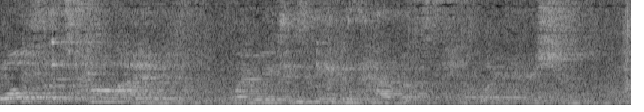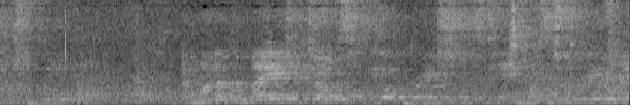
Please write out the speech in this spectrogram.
There was a time when we didn't even have a single location between. And one of the major jobs for the operations team was to rearrange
